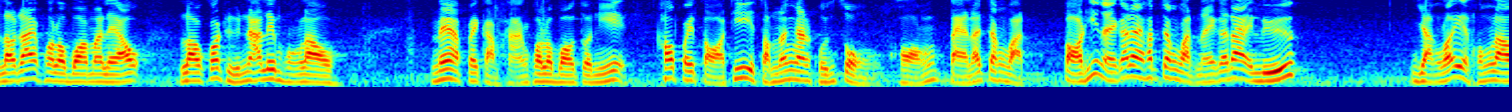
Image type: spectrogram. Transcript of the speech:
เราได้พรบมาแล้ว เราก็ถือหน้าเล่มของเรา แนบไปกับหางพรบตัวนี้ เข้าไปต่อที่สำนักงงานขนส่งของแต่ละจังหวัด ต่อที่ไหนก็ได้ครับจังหวัดไหนก็ได้ หรืออย่างร้อยเอ็ดของเรา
